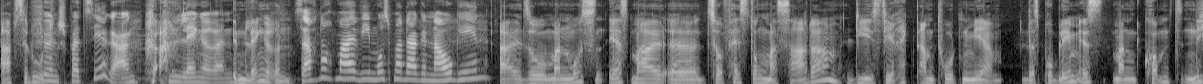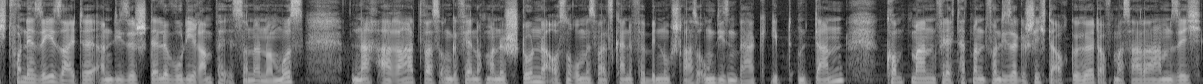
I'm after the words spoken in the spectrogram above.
Absolut. Für einen Spaziergang, einen längeren. Einen längeren. Sag noch mal, wie muss man da genau gehen? Also man muss erstmal äh, zur Festung Masada, die ist direkt am Toten Meer. Das Problem ist, man kommt nicht von der Seeseite an diese Stelle, wo die Rampe ist, sondern man muss nach Arad, was ungefähr noch mal eine Stunde außenrum ist, weil es keine Verbindungsstraße um diesen Berg gibt. Und dann kommt man, vielleicht hat man von dieser Geschichte auch gehört, auf Masada haben sich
